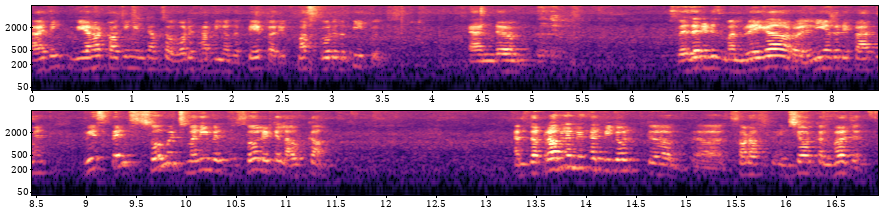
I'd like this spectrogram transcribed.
I think we are not talking in terms of what is happening on the paper. It must go to the people. And um, whether it is Manrega or any other department, we spend so much money with so little outcome. And the problem is that we don't uh, uh, sort of ensure convergence.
